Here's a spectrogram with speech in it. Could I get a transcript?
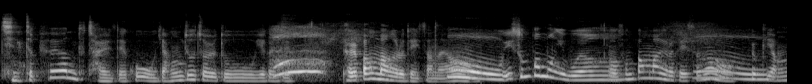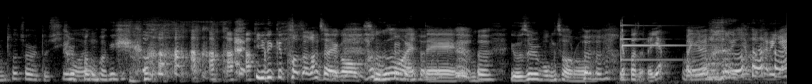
진짜 표현도 잘 되고 양 조절도 얘가 이제 별방망이로 돼 있잖아요. 어, 이 손바망이 뭐야? 어, 손방망이로 돼 있어서 음. 그렇게 양 조절도 쉬워요. 별방망이. 뒤늦게 터져가지고. 저 이거 방송할 때 응. 요술봉처럼 예뻐져라 야! 막 이러면서 예뻐져라 야!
